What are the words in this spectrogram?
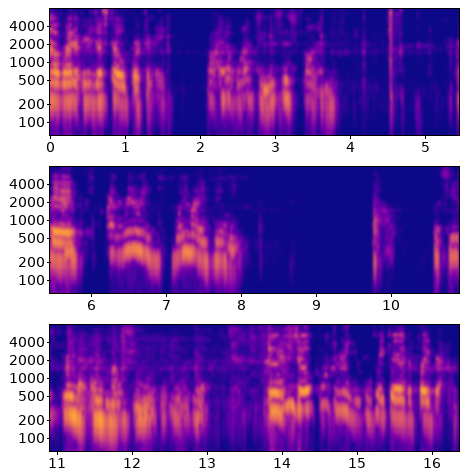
uh, why don't you just teleport to me? But I don't want to. This is fun. Okay. I literally, what am I doing? Wow. Let's see if doing that in motion with it. Dude, you teleport to me, you can take care of the playground.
